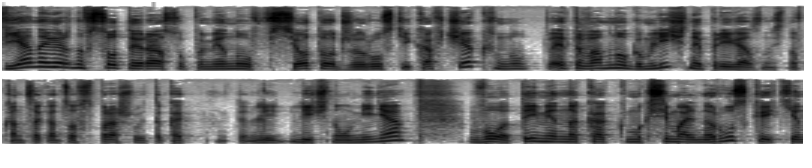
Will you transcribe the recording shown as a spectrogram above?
я, наверное, в сотый раз упомяну все тот же русский ковчег, ну, это во многом личная привязанность, но в конце концов спрашивают-то как ли- лично у меня, вот, именно как максимально русское кино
